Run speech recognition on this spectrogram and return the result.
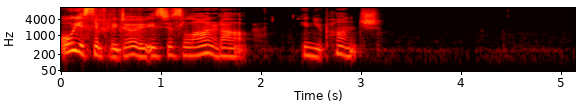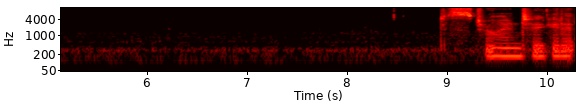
all you simply do is just line it up in your punch. Just trying to get it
